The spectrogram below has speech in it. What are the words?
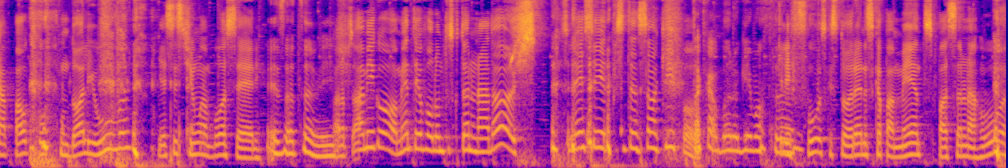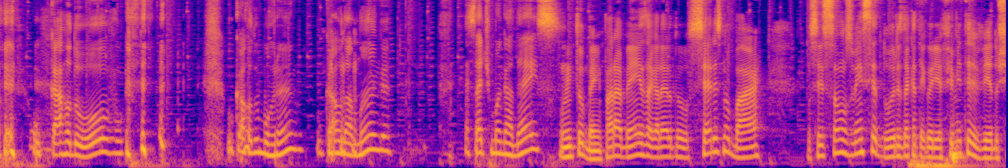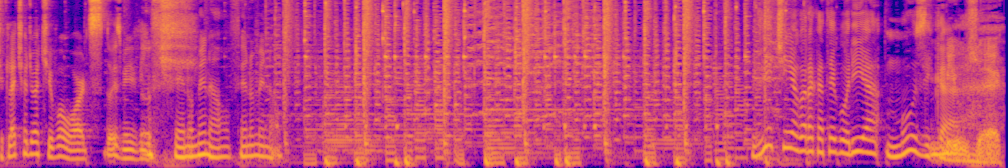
Chapar o coco com Dolly Uva e assistir uma boa série. Exatamente. Fala pro pessoal, amigo, aumenta aí o volume, não tô escutando nada. Shh, silêncio aí, presta atenção aqui, pô. Tá acabando o Game of Aquele Thrones. Fusca estourando escapamentos, passando na rua, o carro do ovo. O carro do morango, o carro da manga. 7 manga 10. Muito bem, parabéns à galera do Séries no Bar. Vocês são os vencedores da categoria Filme e TV do Chiclete Radioativo Awards 2020. Fenomenal, fenomenal. Vitinho agora a categoria Música. Music.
